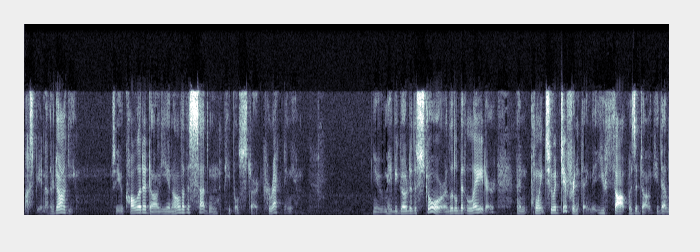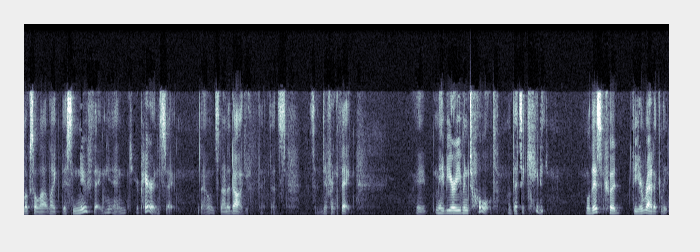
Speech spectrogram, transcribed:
must be another doggy. So you call it a doggy, and all of a sudden, people start correcting you. You maybe go to the store a little bit later and point to a different thing that you thought was a doggy that looks a lot like this new thing, and your parents say, no, it's not a doggy. That, that's, that's a different thing. Maybe you're even told well, that's a kitty. Well, this could theoretically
